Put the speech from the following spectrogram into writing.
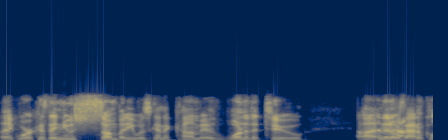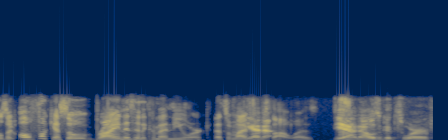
like were because they knew somebody was going to come. It was one of the two. Uh, and then it was Adam Cole's like, oh fuck yeah, so Brian is going to come out New York. That's what my Yeah, first that- thought was. Yeah, that was a good swerve.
